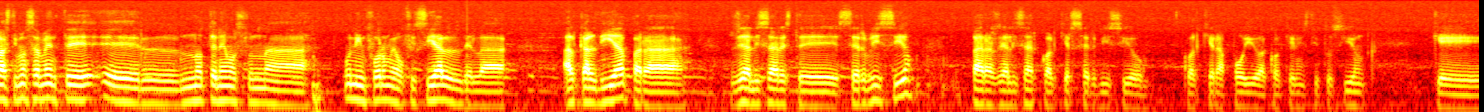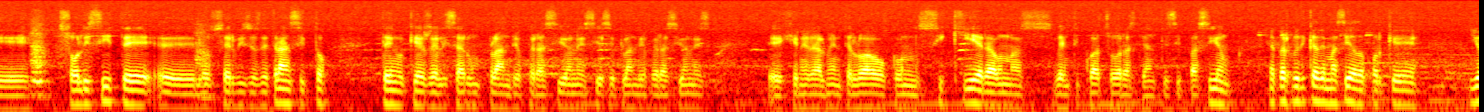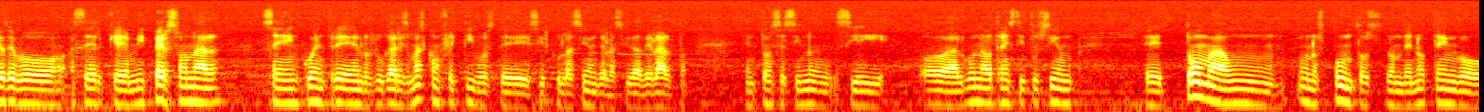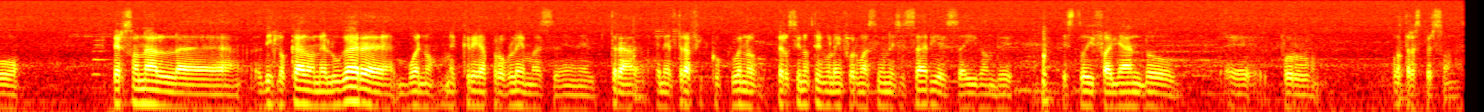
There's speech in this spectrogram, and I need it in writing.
Lastimosamente no tenemos una, un informe oficial de la alcaldía para realizar este servicio, para realizar cualquier servicio, cualquier apoyo a cualquier institución que solicite eh, los servicios de tránsito, tengo que realizar un plan de operaciones y ese plan de operaciones eh, generalmente lo hago con siquiera unas 24 horas de anticipación. Me perjudica demasiado porque yo debo hacer que mi personal se encuentre en los lugares más conflictivos de circulación de la ciudad del Alto. Entonces, si, alguna otra institución eh, toma unos puntos donde no tengo personal eh, dislocado en el lugar, eh, bueno, me crea problemas en el, en el tráfico. Bueno, pero si no tengo la información necesaria, es ahí donde estoy fallando por otras personas.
